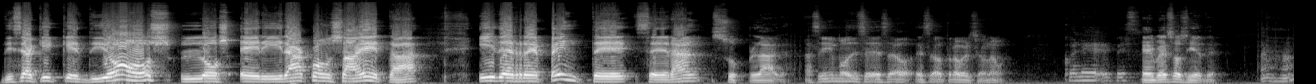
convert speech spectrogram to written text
Dice aquí que Dios los herirá con saeta y de repente serán sus plagas. Así mismo dice esa, otra versión. ¿Cuál es el verso? El verso 7. Ajá.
